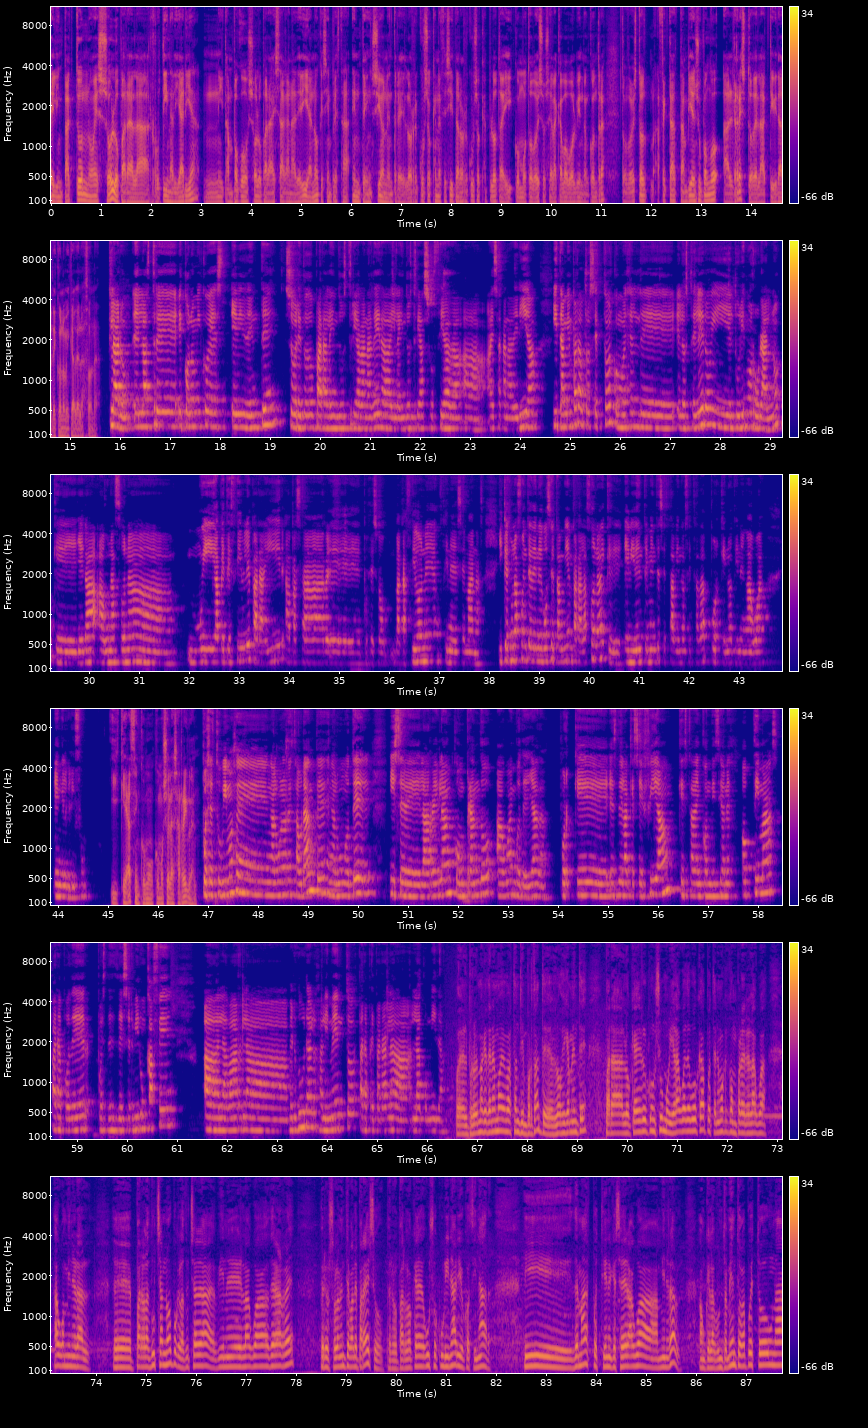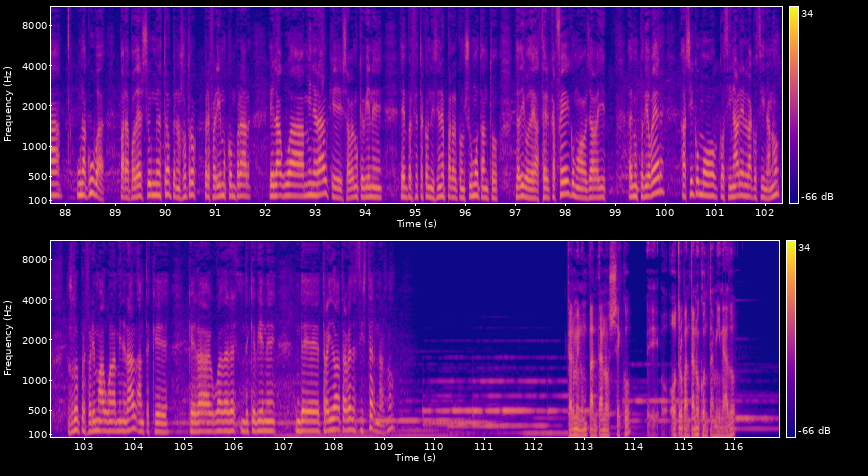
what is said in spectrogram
el impacto no es solo para la rutina diaria, ni tampoco solo para esa ganadería, ¿no? Que siempre está en tensión entre los recursos que necesita, los recursos que explota y cómo todo eso se le acaba volviendo en contra. Todo esto afecta también, supongo, al resto de la actividad económica de la zona. Claro, el lastre económico es evidente, sobre todo para la industria ganadera y la industria asociada a, esa ganadería, y también para otro sector como es el de el hostelero y el turismo rural, ¿no? que llega a una zona muy apetecible para ir a pasar eh, pues eso, vacaciones, fines de semana y que es una fuente de negocio también para la zona y que evidentemente se está viendo afectada porque no tienen agua en el grifo. ¿Y qué hacen? ¿Cómo, ¿Cómo se las arreglan? Pues estuvimos en algunos restaurantes, en algún hotel y se la arreglan comprando agua embotellada porque es de la que se fían, que está en condiciones óptimas para poder, pues desde servir un café a lavar la verdura, los alimentos, para preparar la, la, comida. Pues el problema que tenemos es bastante importante. Lógicamente, para lo que es el consumo y el agua de boca, pues tenemos que comprar el agua, agua mineral eh, para las duchas no, porque las duchas viene el agua de la red, pero solamente vale para eso. Pero para lo que es uso culinario, cocinar y demás, pues tiene que ser agua mineral. Aunque el ayuntamiento ha puesto una, una cuba para poder suministrar, pero nosotros preferimos comprar el agua mineral, que sabemos que viene en perfectas condiciones para el consumo, tanto, ya digo, de hacer café, como ya hemos podido ver, así como cocinar en la cocina, ¿no? Nosotros preferimos agua mineral antes que, que el agua de, que viene de, traído a través de cisternas, ¿no? Carmen, un pantano seco, eh, otro pantano contaminado,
